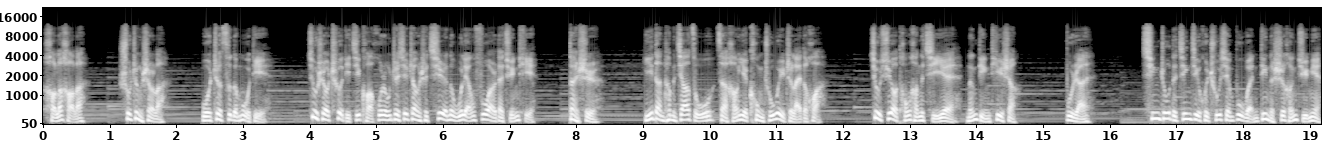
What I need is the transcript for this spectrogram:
好了好了，说正事儿了。我这次的目的，就是要彻底击垮胡荣这些仗势欺人的无良富二代群体。但是……”一旦他们家族在行业空出位置来的话，就需要同行的企业能顶替上，不然青州的经济会出现不稳定的失衡局面。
